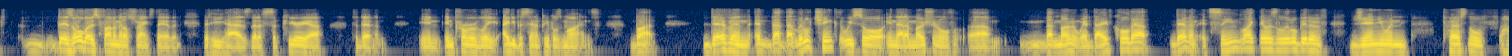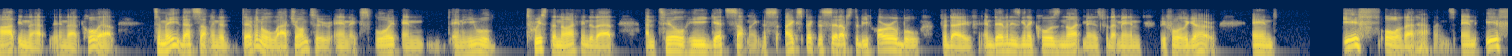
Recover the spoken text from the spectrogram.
there's all those fundamental strengths there that that he has that are superior to Devon in in probably 80% of people's minds. But Devon and that that little chink that we saw in that emotional um, that moment where Dave called out Devon, it seemed like there was a little bit of genuine personal heart in that in that call out. To me, that's something that Devon will latch onto and exploit and and he will twist the knife into that until he gets something. This, I expect the setups to be horrible for Dave, and Devon is going to cause nightmares for that man before the go. And if all of that happens, and if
